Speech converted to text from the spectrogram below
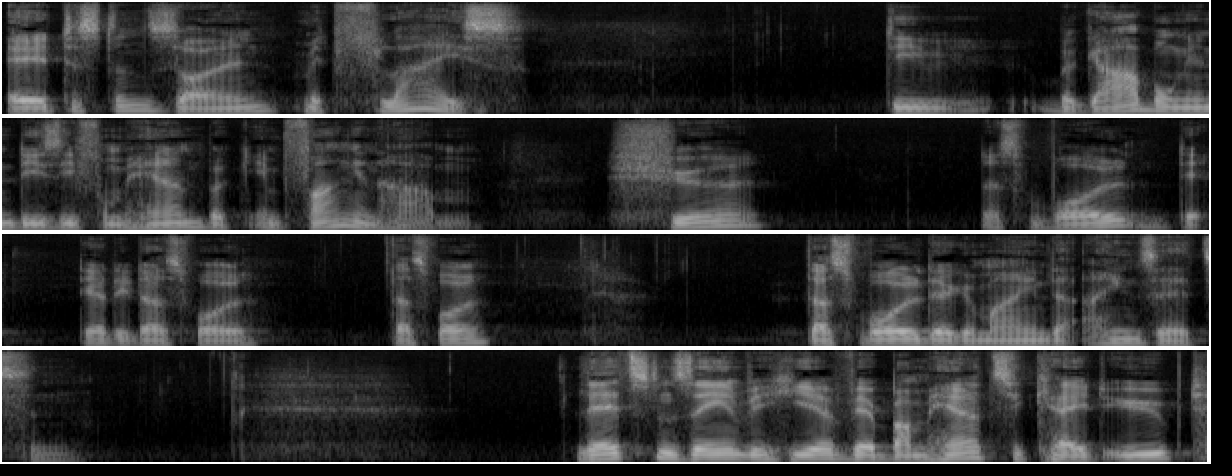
Ältesten sollen mit Fleiß die Begabungen, die sie vom Herrn empfangen haben, für das Wohl, der, der die das Wohl, das Wohl, das Wohl der Gemeinde einsetzen. Letzten sehen wir hier, wer Barmherzigkeit übt,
